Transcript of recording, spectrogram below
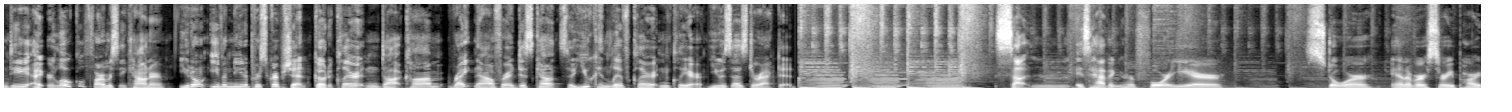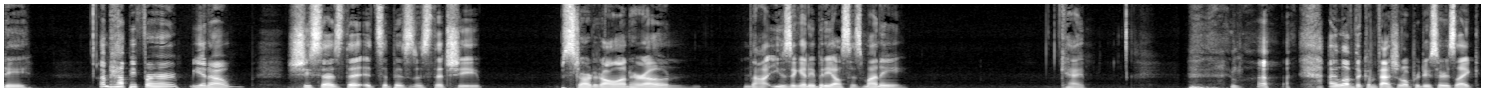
D at your local pharmacy counter. You don't even need a prescription. Go to Claritin.com right now for a discount so you can live Claritin Clear. Use as directed. Sutton is having her four year store anniversary party. I'm happy for her, you know. She says that it's a business that she started all on her own, not using anybody else's money. Okay. I love the confessional producers like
